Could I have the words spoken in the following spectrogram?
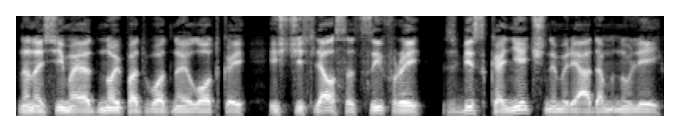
наносимый одной подводной лодкой, исчислялся цифрой с бесконечным рядом нулей.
